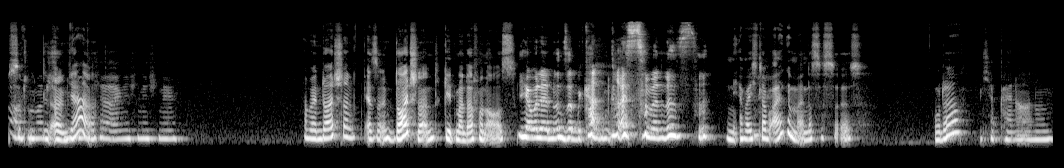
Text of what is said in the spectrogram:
So, äh, ja. ja, eigentlich nicht, nee. Aber in Deutschland, also in Deutschland geht man davon aus. Ja, oder in unserem Bekanntenkreis zumindest. Nee, aber ich glaube allgemein, dass das so ist. Oder? Ich habe keine Ahnung.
